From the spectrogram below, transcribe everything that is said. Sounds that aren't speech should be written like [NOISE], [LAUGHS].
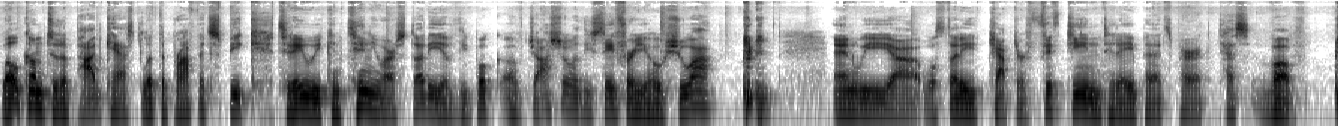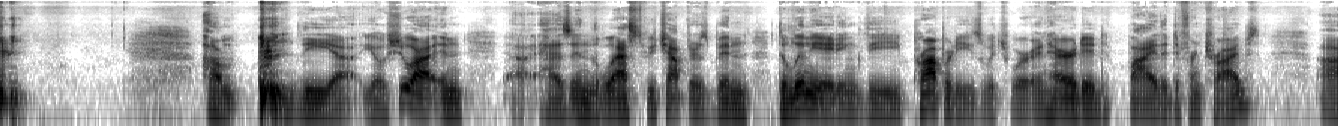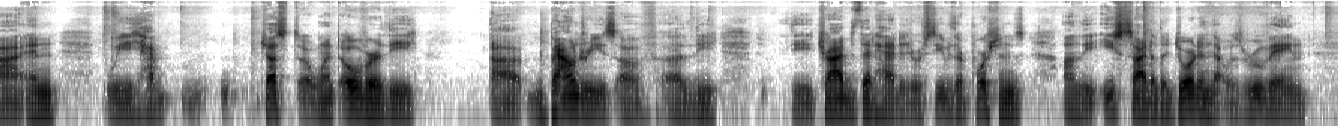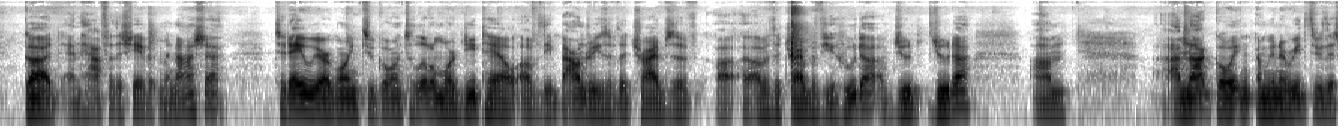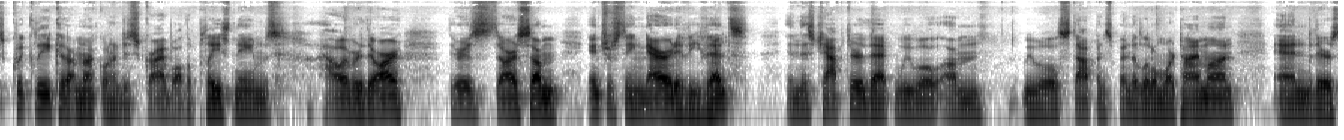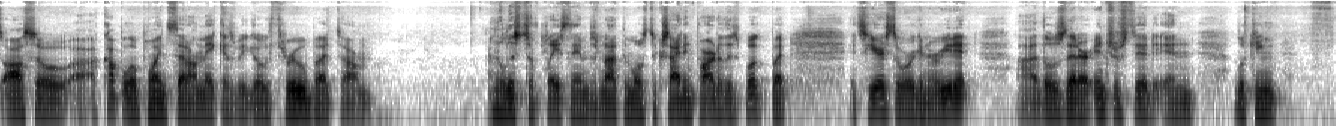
Welcome to the podcast, Let the Prophet Speak. Today we continue our study of the book of Joshua, the Sefer Yehoshua, [CLEARS THROAT] and we uh, will study chapter 15 today, that's Parak Tes Vav. [CLEARS THROAT] um, [CLEARS THROAT] the uh, Yehoshua in, uh, has, in the last few chapters, been delineating the properties which were inherited by the different tribes. Uh, and we have just uh, went over the uh, boundaries of uh, the the tribes that had received their portions on the east side of the Jordan. That was Ruvain, Gad, and half of the Shevet Menashe. Today we are going to go into a little more detail of the boundaries of the tribes of uh, of the tribe of Yehuda of Judah. Um, I'm not going. I'm going to read through this quickly because I'm not going to describe all the place names. However, there are there is there are some interesting narrative events in this chapter that we will um, we will stop and spend a little more time on. And there's also a couple of points that I'll make as we go through, but um, the list of place names are not the most exciting part of this book, but it's here, so we're going to read it. Uh, those that are interested in looking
